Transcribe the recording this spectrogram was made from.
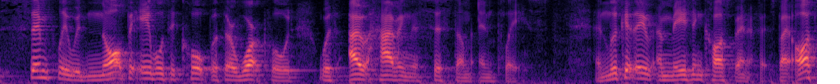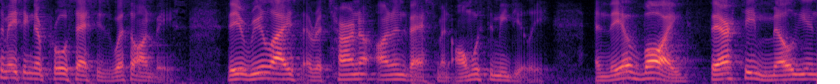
simply would not be able to cope with their workload without having this system in place. And look at the amazing cost benefits. By automating their processes with OnBase, they realized a return on investment almost immediately, and they avoid $30 million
